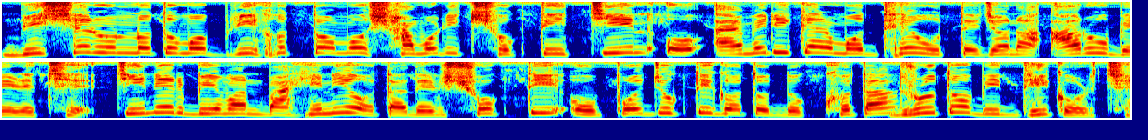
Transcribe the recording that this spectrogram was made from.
বিশ্বের অন্যতম বৃহত্তম সামরিক শক্তি চীন ও আমেরিকার মধ্যে উত্তেজনা আরও বেড়েছে। চীনের বিমান বাহিনী ও তাদের শক্তি ও প্রযুক্তিগত দক্ষতা দ্রুত বৃদ্ধি করছে।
